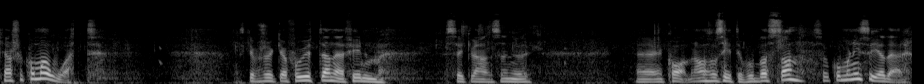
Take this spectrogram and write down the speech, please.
kanske komma åt. Jag ska försöka få ut den här filmsekvensen ur Eh, kameran som sitter på bössan så kommer ni se där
